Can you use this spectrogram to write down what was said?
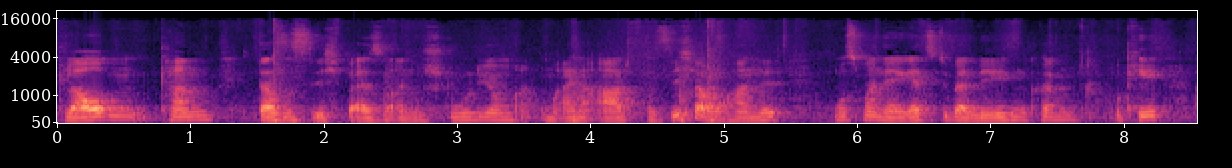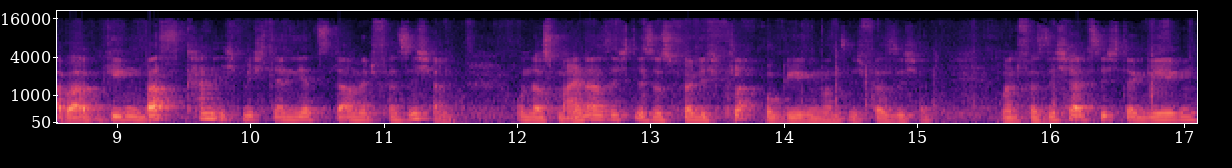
glauben kann, dass es sich bei so einem Studium um eine Art Versicherung handelt, muss man ja jetzt überlegen können, okay, aber gegen was kann ich mich denn jetzt damit versichern? Und aus meiner Sicht ist es völlig klar, wogegen man sich versichert. Man versichert sich dagegen,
